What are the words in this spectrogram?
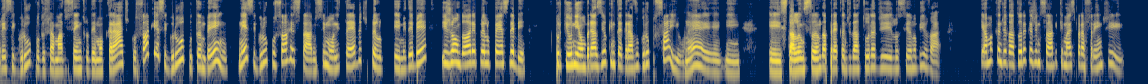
para esse grupo do chamado Centro Democrático, só que esse grupo também, nesse grupo só restaram Simone Tebet pelo MDB e João Dória pelo PSDB, porque União Brasil, que integrava o grupo, saiu, né, e, e, está lançando a pré-candidatura de Luciano Bivar, que é uma candidatura que a gente sabe que mais para frente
